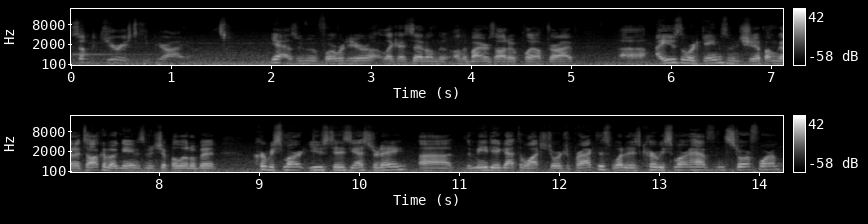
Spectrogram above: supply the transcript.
something curious to keep your eye on. yeah, as we move forward here, like I said on the on the Byers Auto playoff drive, uh, I use the word gamesmanship. I'm going to talk about gamesmanship a little bit. Kirby Smart used his yesterday. Uh, the media got to watch Georgia practice. What does Kirby Smart have in store for him?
